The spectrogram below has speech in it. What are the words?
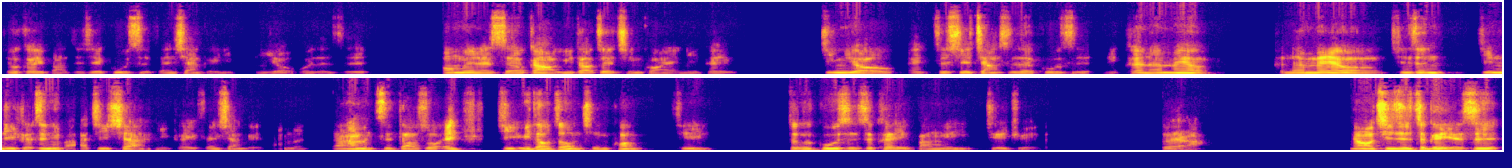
就可以把这些故事分享给你朋友或者是。后面的时候刚好遇到这个情况，你可以经由哎这些讲师的故事，你可能没有可能没有亲身经历，可是你把它记下来，你可以分享给他们，让他们知道说，哎，其实遇到这种情况，其实这个故事是可以帮你解决的，对啊。然后其实这个也是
